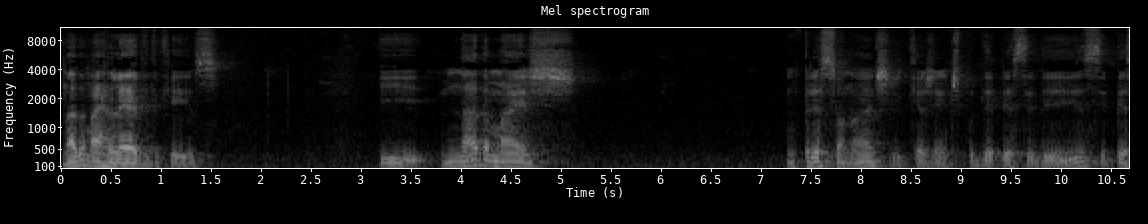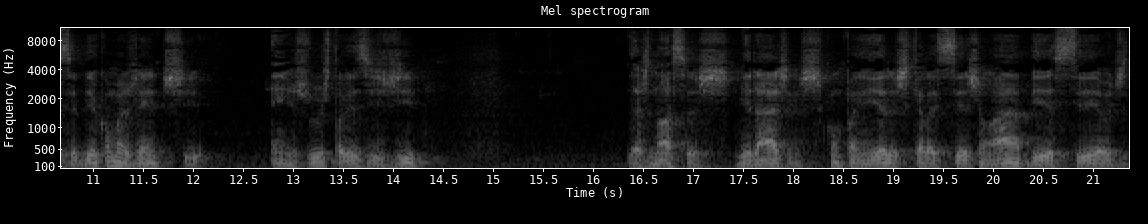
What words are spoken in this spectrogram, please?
nada mais leve do que isso. E nada mais impressionante de que a gente poder perceber isso e perceber como a gente é injusto ao exigir das nossas miragens companheiras que elas sejam A, B, C ou de,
